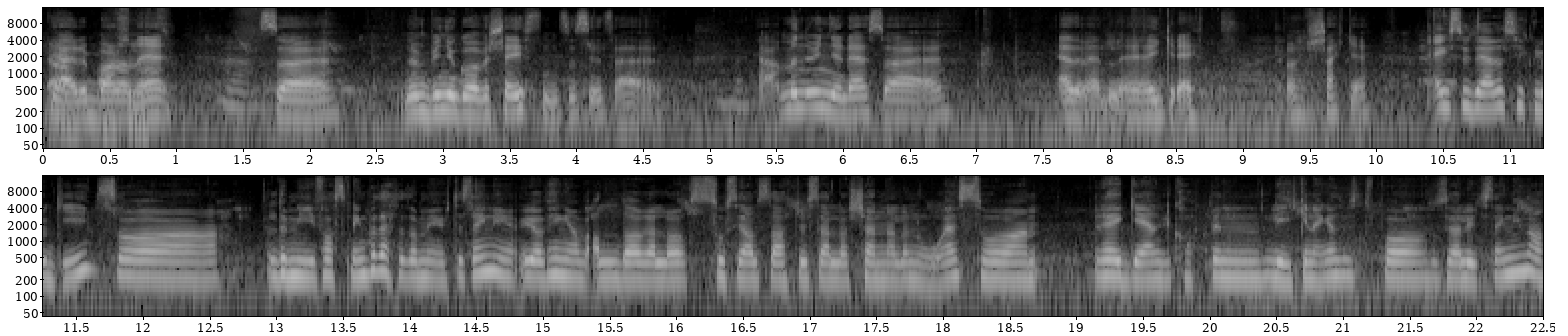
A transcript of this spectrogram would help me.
de her ja, barna er. Så når de begynner å gå over 16, så syns jeg Ja, men under det så er det vel greit å sjekke. Jeg studerer psykologi, så det er mye forskning på dette med utestengning. Uavhengig av alder eller sosial status eller kjønn eller noe, så reagerer kroppen like negativt på sosial utestengning. Da.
